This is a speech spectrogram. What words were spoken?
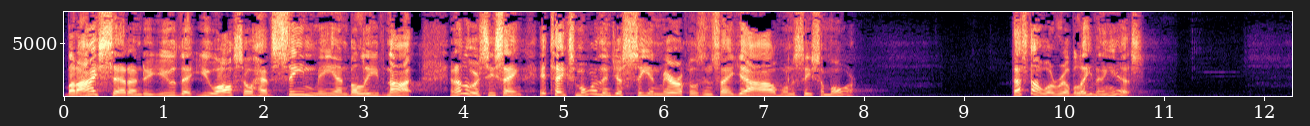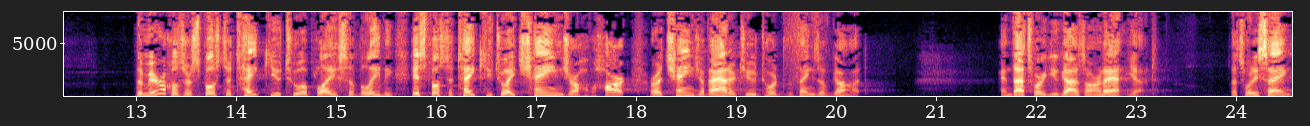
But I said unto you that you also have seen me and believe not. In other words, he's saying, it takes more than just seeing miracles and saying, yeah, I want to see some more. That's not what real believing is. The miracles are supposed to take you to a place of believing. It's supposed to take you to a change of heart or a change of attitude toward the things of God. And that's where you guys aren't at yet. That's what he's saying.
